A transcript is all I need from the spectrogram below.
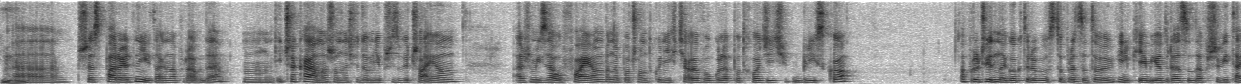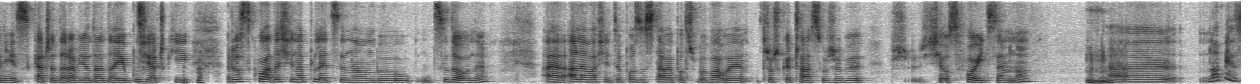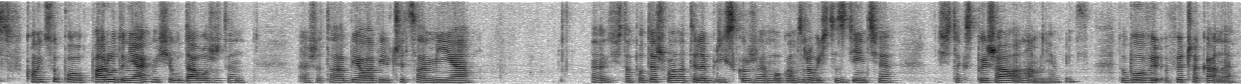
mhm. e, przez parę dni tak naprawdę mm, i czekałam, aż one się do mnie przyzwyczają, aż mi zaufają, bo na początku nie chciały w ogóle podchodzić blisko. Oprócz jednego, który był stuprocentowym wilkiem i od razu na przywitanie skacze do ramiona, daje buziaczki, rozkłada się na plecy, no on był cudowny. E, ale właśnie te pozostałe potrzebowały troszkę czasu, żeby się oswoić ze mną. Mhm. E, no więc w końcu po paru dniach mi się udało, że, ten, że ta biała wilczyca Mija e, gdzieś tam podeszła na tyle blisko, że mogłam zrobić to zdjęcie. Gdzieś tak spojrzała na mnie, więc to było wy, wyczekane.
